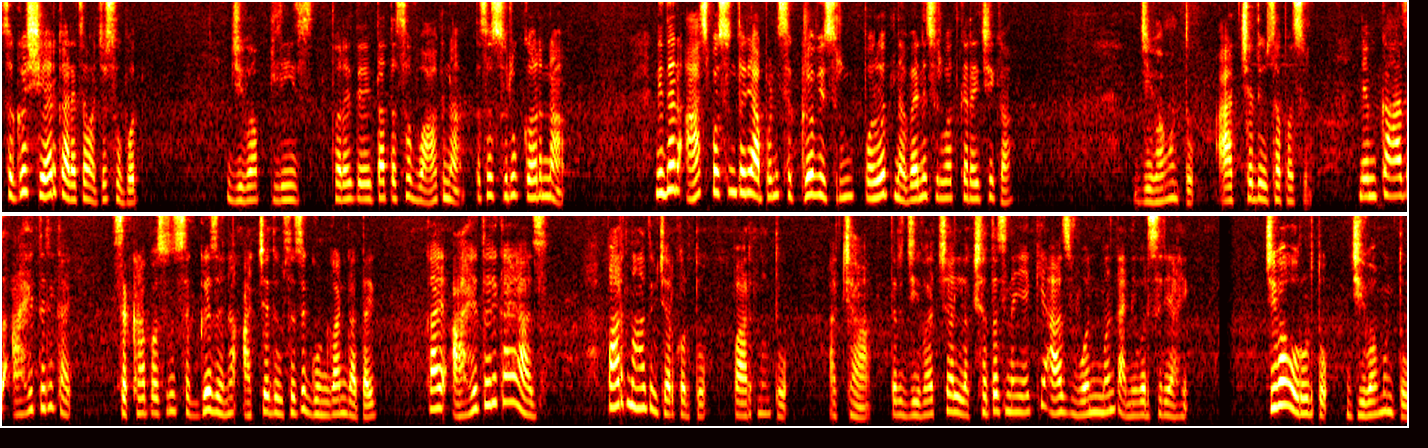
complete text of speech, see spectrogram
सगळं शेअर करायचं माझ्यासोबत. जीवा प्लीज परत येता तसं वाग ना. तसं सुरू कर ना. निदान आजपासून तरी आपण सगळं विसरून परत नव्याने सुरुवात करायची का? जेव्हा म्हणतो आजच्या दिवसापासून. नेमकं आज आहे तरी काय? सकाळपासून सगळेजणं आजच्या दिवसाचे गुणगान गात आहेत काय आहे तरी काय आज? पार्थ मनात विचार करतो. पार्थ म्हणतो अच्छा तर जीवाच्या लक्षातच नाही आहे की आज वन मंथ ॲनिव्हर्सरी आहे. जीवा ओरडतो. जीवा म्हणतो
